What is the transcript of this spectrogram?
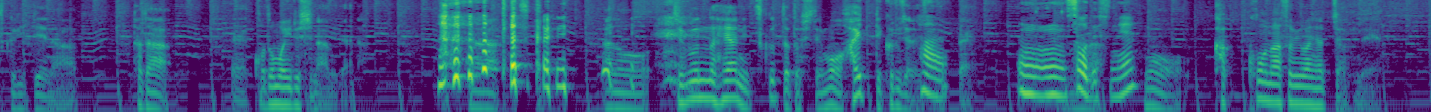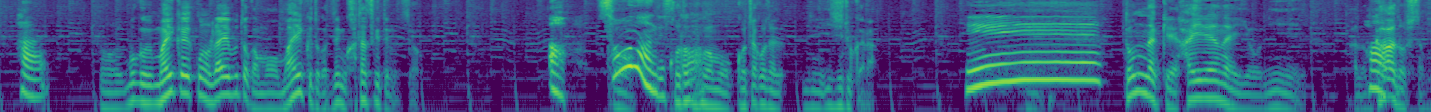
作りてえなただ、えー子供いるしなみたいな確かに。あの自分の部屋に作ったとしても入ってくるじゃないですか、はい絶対うんうん、そうですね。もう格好の遊び場になっちゃうんで。はい。僕毎回このライブとかもマイクとか全部片付けてるんですよ。あ、そうなんです子供かがもうごちゃごちゃにいじるから。へえ。どんだけ入れないようにあの、はい。ガードしても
